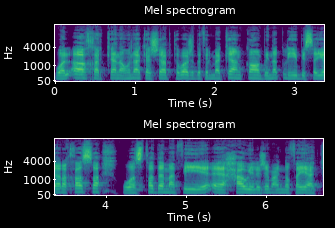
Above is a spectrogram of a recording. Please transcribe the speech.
والآخر كان هناك شاب تواجد في المكان قام بنقله بسيارة خاصة واصطدم في حاوي لجمع النفايات.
